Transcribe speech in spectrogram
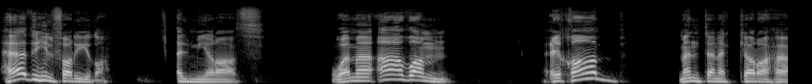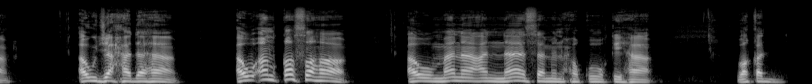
هذه الفريضة الميراث. وما أعظم عقاب من تنكرها أو جحدها أو أنقصها أو منع الناس من حقوقها. وقد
